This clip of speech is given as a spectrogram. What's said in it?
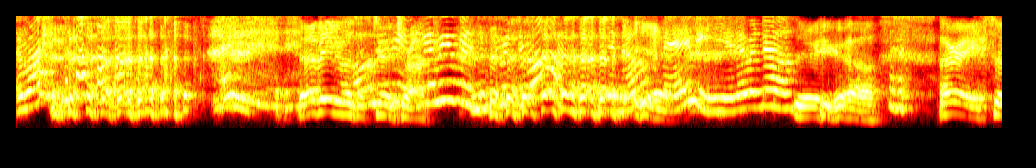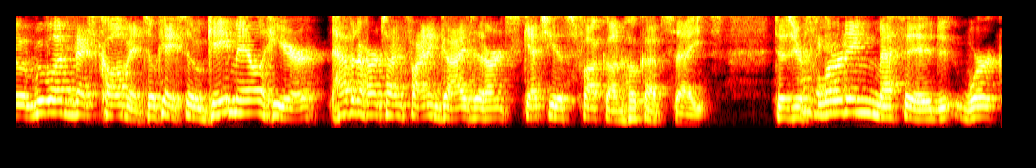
Right? Maybe we'll just Oh, do maybe, it drunk. Maybe we'll just do it drunk. You know, Yeah. maybe you never know. There you go. All right, so move on to next comment. Okay, so gay male here having a hard time finding guys that aren't sketchy as fuck on hookup sites. Does your Okay. flirting method work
